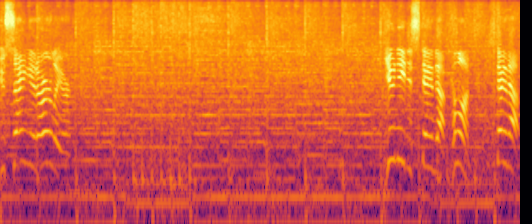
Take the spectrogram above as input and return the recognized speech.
You sang it earlier. You need to stand up. Come on, stand up.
